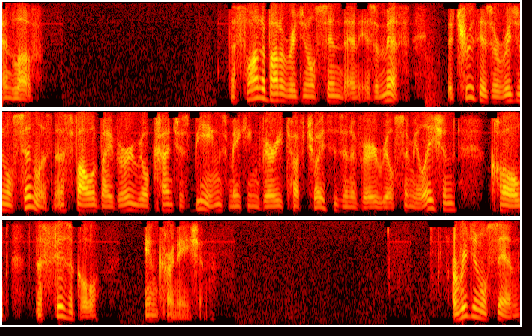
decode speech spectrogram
and love. The thought about original sin then is a myth. The truth is original sinlessness followed by very real conscious beings making very tough choices in a very real simulation called the physical incarnation. Original sin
